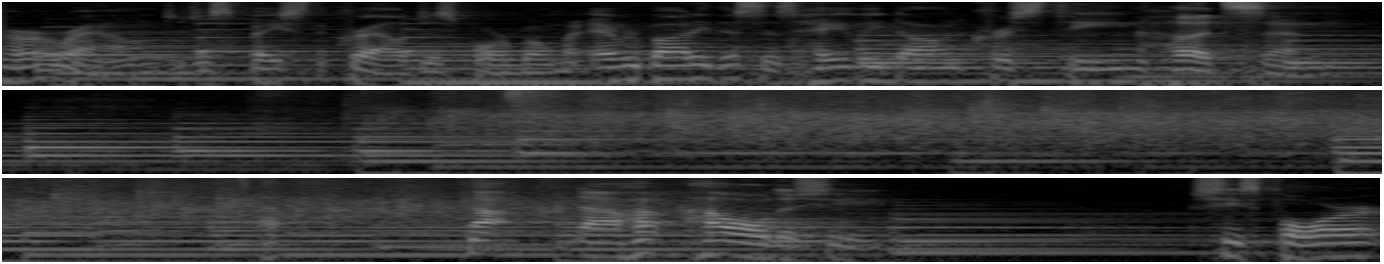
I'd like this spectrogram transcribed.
her around to just face the crowd just for a moment? Everybody, this is Haley Dawn Christine Hudson. Now, now how, how old is she? She's four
